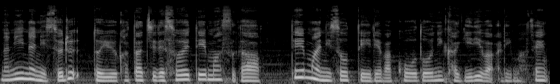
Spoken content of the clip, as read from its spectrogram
何々するという形で添えていますがテーマに沿っていれば行動に限りはありません。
